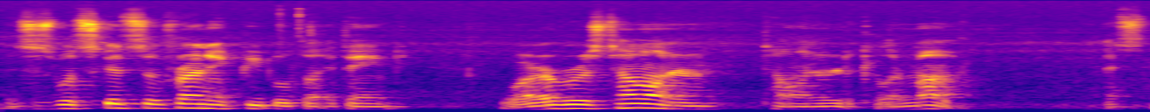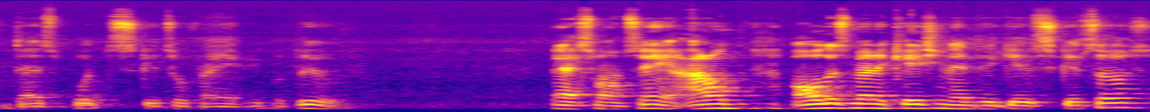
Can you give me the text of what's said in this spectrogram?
this is what schizophrenic people th- think. whatever is telling her, telling her to kill her mom. That's that's what schizophrenic people do. That's what I'm saying. I don't all this medication that they give schizos,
